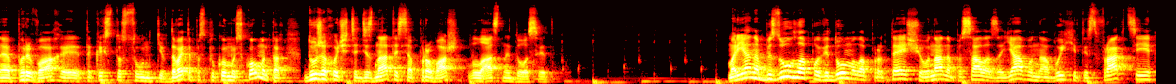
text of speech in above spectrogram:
е, переваги таких стосунків? Давайте поспілкуємось в коментах. Дуже хочеться дізнатися про ваш власний досвід. Мар'яна Безугла повідомила про те, що вона написала заяву на вихід із фракції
